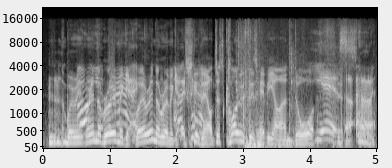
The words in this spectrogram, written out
we're in, Oh, we're in the room back. again. We're in the room again. Excuse me. I'll just close this heavy iron door. Yes.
